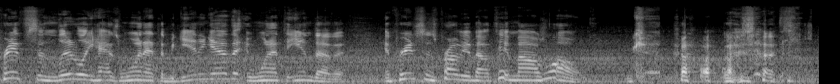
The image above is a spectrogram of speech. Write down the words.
Princeton literally has one at the beginning of it and one at the end of it, and Princeton's probably about ten miles long.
